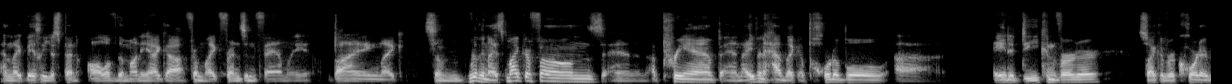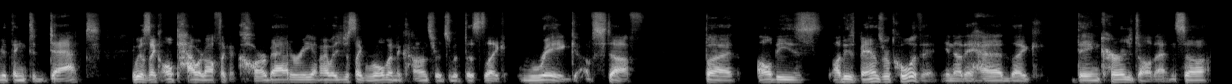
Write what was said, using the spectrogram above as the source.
and like basically just spent all of the money I got from like friends and family buying like some really nice microphones and a preamp. And I even had like a portable uh, A to D converter so I could record everything to DAT. It was like all powered off like a car battery. And I would just like roll into concerts with this like rig of stuff. But all these all these bands were cool with it. You know, they had like they encouraged all that. And so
